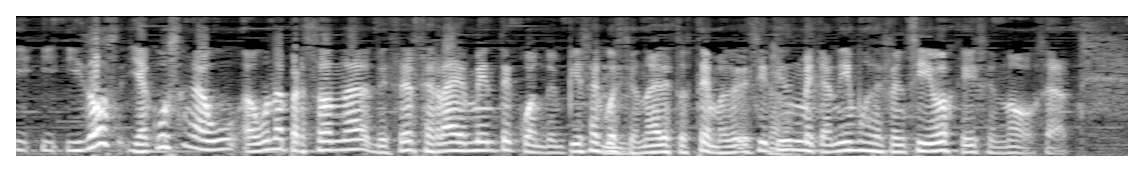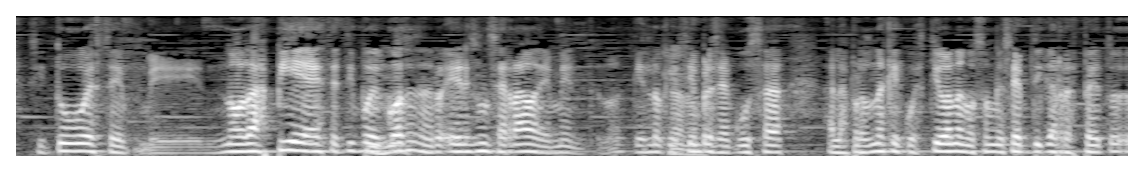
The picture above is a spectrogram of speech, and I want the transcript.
y, y, y dos y acusan a, a una persona de ser cerrada de mente cuando empieza a Mm. cuestionar estos temas es decir Claro. tienen mecanismos defensivos que dicen no o sea si tú este eh, no das pie a este tipo de cosas eres un cerrado de mente ¿no? que es lo que Claro. siempre se acusa a las personas que cuestionan o son escépticas respecto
